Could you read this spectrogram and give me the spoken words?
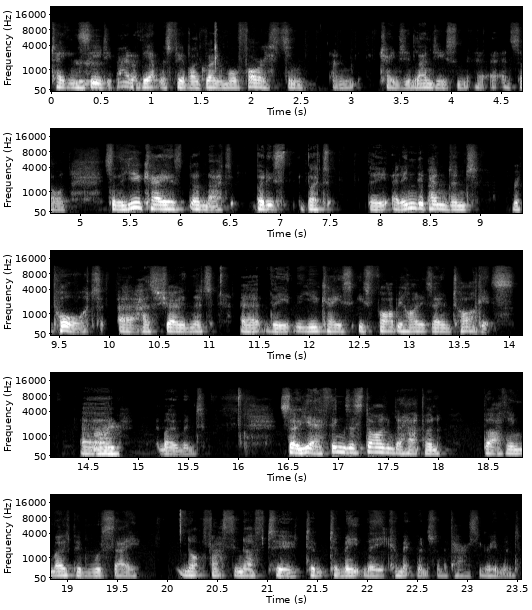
taking mm-hmm. CO2 out of the atmosphere by growing more forests and, and changing land use and, uh, and so on. So the UK has done that, but it's but the an independent report uh, has shown that uh, the the UK is, is, far behind its own targets uh, right. at the moment. So yeah, things are starting to happen but I think most people would say not fast enough to, to, to meet the commitments from the Paris Agreement.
